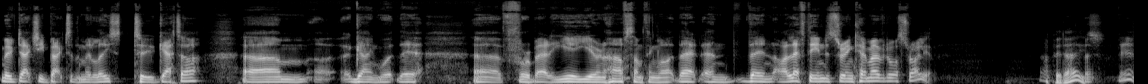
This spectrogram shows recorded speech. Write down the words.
moved actually back to the Middle East to Qatar. Um, uh, again, worked there uh, for about a year, year and a half, something like that. And then I left the industry and came over to Australia. Happy days. Yeah.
